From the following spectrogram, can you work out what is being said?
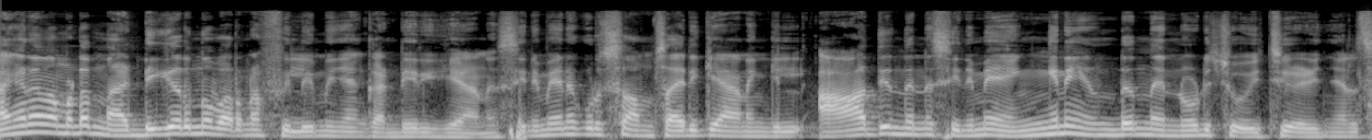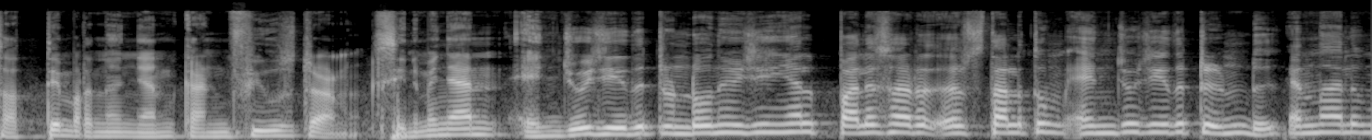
അങ്ങനെ നമ്മുടെ നടികർ എന്ന് പറഞ്ഞ ഫിലിം ഞാൻ കണ്ടിരിക്കുകയാണ്. സിനിമയെക്കുറിച്ച് സംസാരിക്കുകയാണെങ്കിൽ ആദ്യം തന്നെ സിനിമ എങ്ങനെയുണ്ടെന്ന് എന്നോട് ചോദിച്ചു കഴിഞ്ഞാൽ സത്യം പറഞ്ഞാൽ ഞാൻ കൺഫ്യൂസ്ഡ് ആണ്. സിനിമ ഞാൻ എൻജോയ് ചെയ്തിട്ടുണ്ടോ എന്ന് ചോദിച്ചു കഴിഞ്ഞാൽ പല സ്ഥലത്തും എൻജോയ് ചെയ്തിട്ടുണ്ട്. എന്നാലും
